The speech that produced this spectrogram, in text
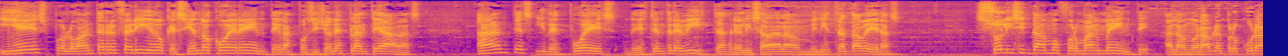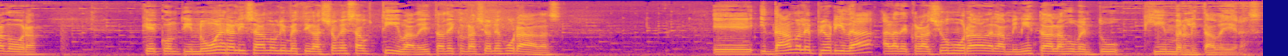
y es por lo antes referido que siendo coherente en las posiciones planteadas antes y después de esta entrevista realizada a la ministra Taveras, solicitamos formalmente a la honorable procuradora que continúe realizando la investigación exhaustiva de estas declaraciones juradas eh, y dándole prioridad a la declaración jurada de la ministra de la Juventud, Kimberly Taveras.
